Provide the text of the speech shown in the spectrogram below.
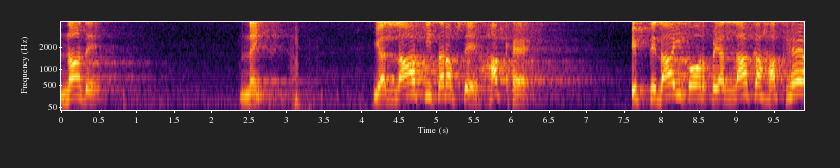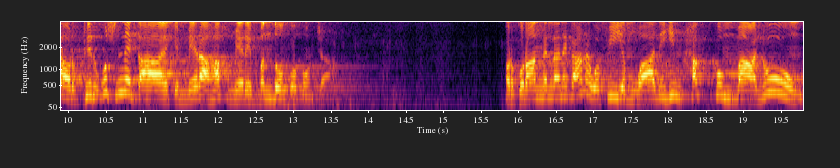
ना दे। नहीं। यह अल्लाह की तरफ़ से हक है। इब्तदाई तौर पे अल्लाह का हक है और फिर उसने कहा है कि मेरा हक मेरे बंदों को पहुँचा। और कुरान में अल्लाह ने कहा ना वफ़ी अमवालिहिम हक्कुम मालूम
